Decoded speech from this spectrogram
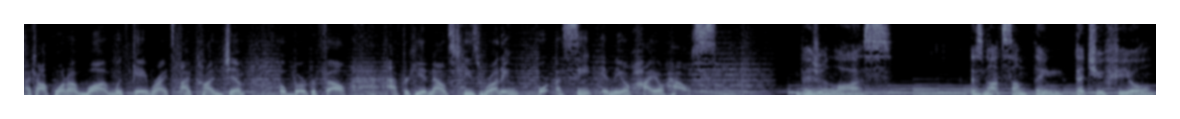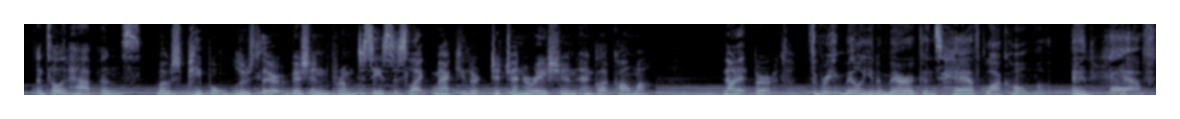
I talk one on one with gay rights icon Jim Obergefell after he announced he's running for a seat in the Ohio House. Vision loss is not something that you feel until it happens. Most people lose their vision from diseases like macular degeneration and glaucoma, not at birth. Three million Americans have glaucoma. and half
